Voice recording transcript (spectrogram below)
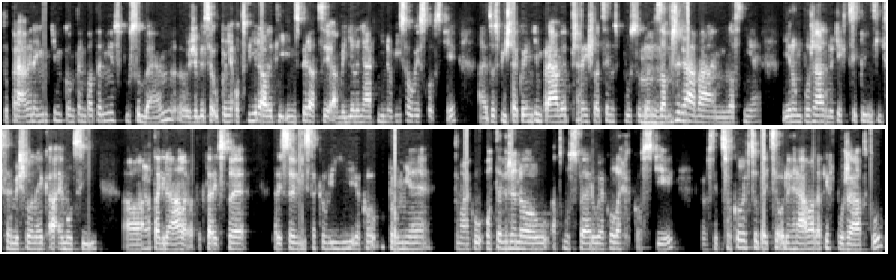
to právě není tím kontemplativním způsobem, že by se úplně otvíraly ty inspiraci a viděli nějaké nové souvislosti, ale je to spíš takovým tím právě přemýšlecím způsobem mm. zabředávání vlastně jenom pořád do těch cyklících se myšlenek a emocí a, a tak dále. Tak tady to je, tady to je víc takový, jako pro mě to má nějakou otevřenou atmosféru jako lehkosti. Vlastně cokoliv, co teď se odehrává, tak je v pořádku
